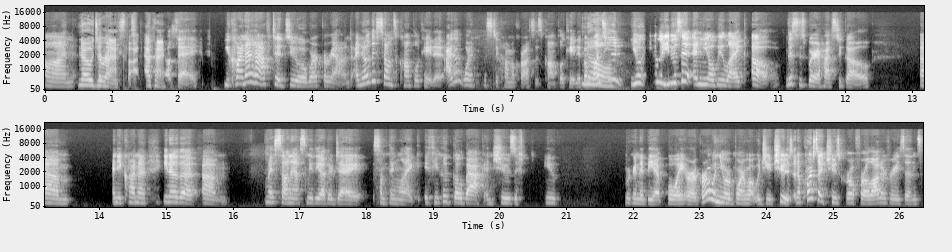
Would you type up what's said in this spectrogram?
on No the direct. spot. That's Okay. I'll say. You kind of have to do a workaround. I know this sounds complicated. I don't want this to come across as complicated, but No. once you you you use it and you'll be like, "Oh, this is where it has to go." Um and you kind of, you know the um my son asked me the other day something like, "If you could go back and choose if you were going to be a boy or a girl when you were born, what would you choose?" And of course, I choose girl for a lot of reasons.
